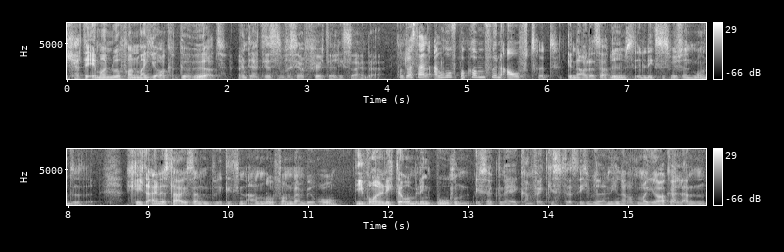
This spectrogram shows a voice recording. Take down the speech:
Ich hatte immer nur von Mallorca gehört und dachte, das muss ja fürchterlich sein da. Und du hast einen Anruf bekommen für einen Auftritt. Genau, das sagt, du legst es mir schon in den Mund. Ich kriegte eines Tages dann wirklich einen Anruf von meinem Büro. Die wollen dich da unbedingt buchen. Ich sagte, nee, komm, vergiss das. Ich will ja nicht nach auf Mallorca landen.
